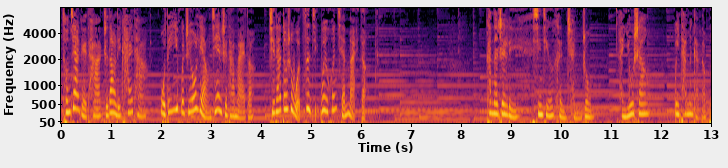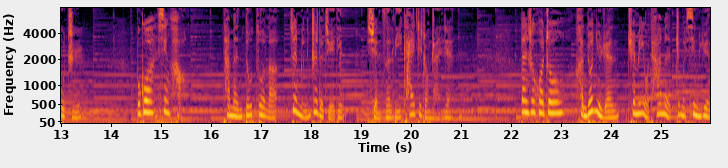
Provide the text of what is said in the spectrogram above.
从嫁给他直到离开他，我的衣服只有两件是他买的，其他都是我自己未婚前买的。”看到这里。心情很沉重，很忧伤，为他们感到不值。不过幸好，他们都做了最明智的决定，选择离开这种男人。但生活中很多女人却没有他们这么幸运，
